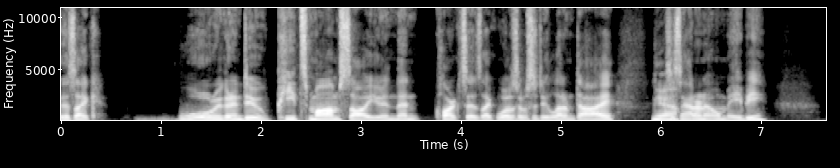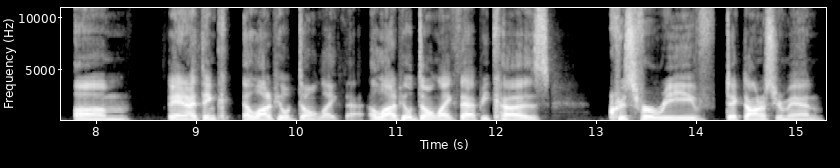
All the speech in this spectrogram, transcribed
was like, what are we gonna do? Pete's mom saw you, and then Clark says like, what was I supposed to do? Let him die? yeah. Just I don't know, maybe. Um, and I think a lot of people don't like that. A lot of people don't like that because Christopher Reeve, Dick Donner, Superman.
